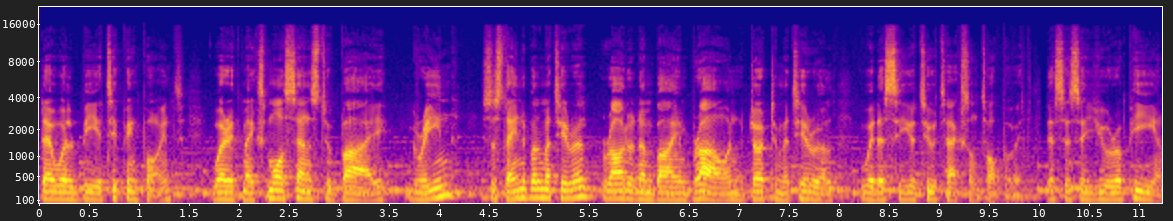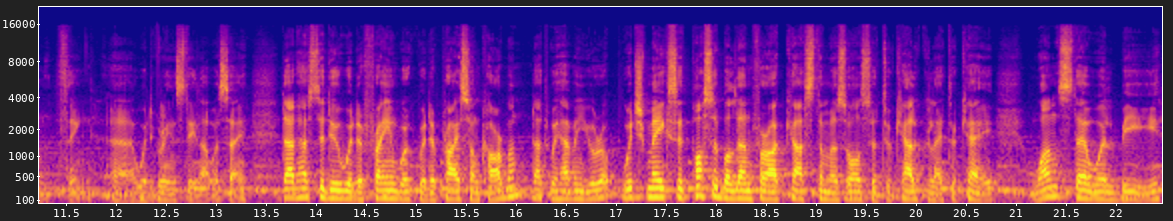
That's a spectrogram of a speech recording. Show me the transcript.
there will be a tipping point where it makes more sense to buy green, sustainable material rather than buying brown, dirty material with a CO2 tax on top of it. This is a European thing uh, with green steel, I would say. That has to do with the framework with the price on carbon that we have in Europe, which makes it possible then for our customers also to calculate, okay, once there will be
